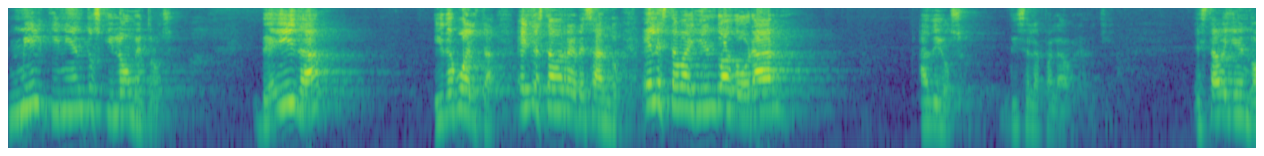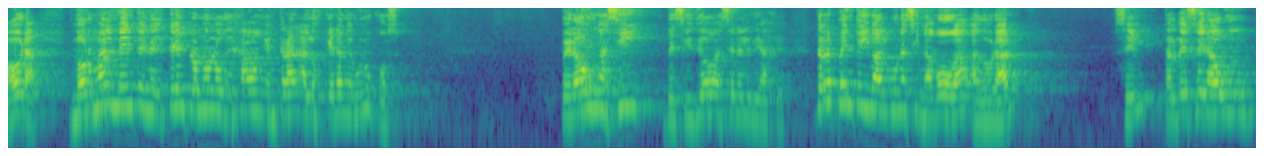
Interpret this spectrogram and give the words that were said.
1500 kilómetros de ida y de vuelta. Ella estaba regresando. Él estaba yendo a adorar a Dios, dice la palabra. Estaba yendo. Ahora, normalmente en el templo no los dejaban entrar a los que eran eunucos. Pero aún así decidió hacer el viaje. De repente iba a alguna sinagoga a adorar. ¿Sí? Tal vez era un,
